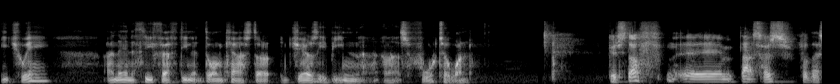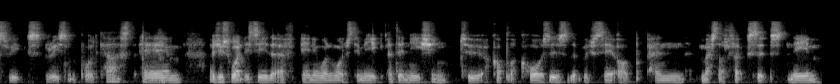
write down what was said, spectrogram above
each way. And then 315 at Doncaster, Jersey Bean, and that's 4 to 1. Good stuff. Um, that's us for this week's recent podcast. Um, I just want to say that if anyone wants to make a donation to a couple of causes that we've set up in Mr. Fixit's name,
